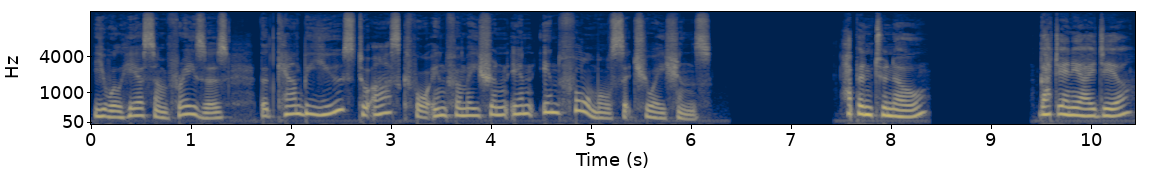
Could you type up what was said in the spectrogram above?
You will hear some phrases that can be used to ask for information in informal situations. Happen to know? Got any idea?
